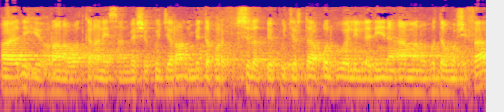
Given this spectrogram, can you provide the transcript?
aayadihii horena waad garanaysaan meeshay ku jiraan. Midda hore fusilad bay ku jirtaa. Qul huwa liladiina aamanuu hudan washifaa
